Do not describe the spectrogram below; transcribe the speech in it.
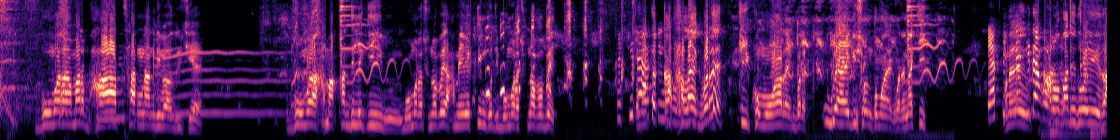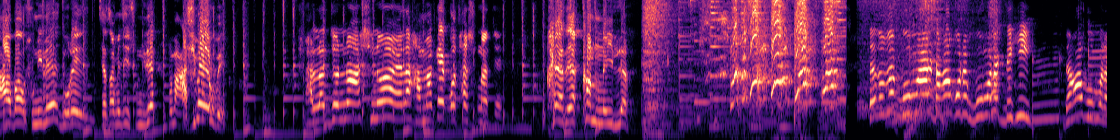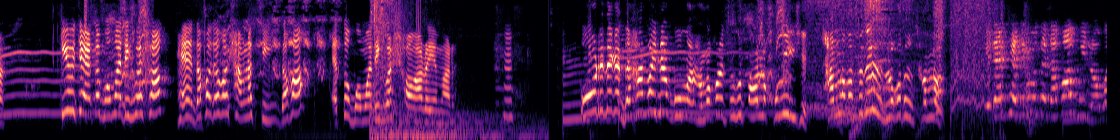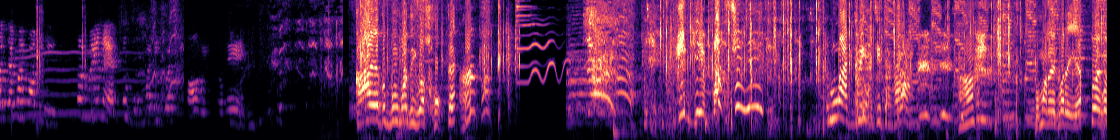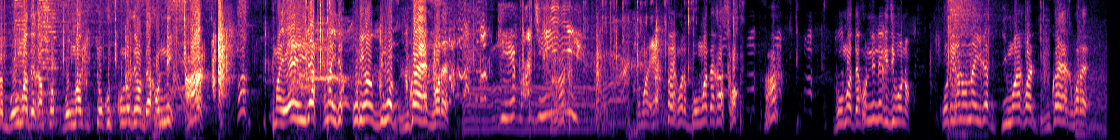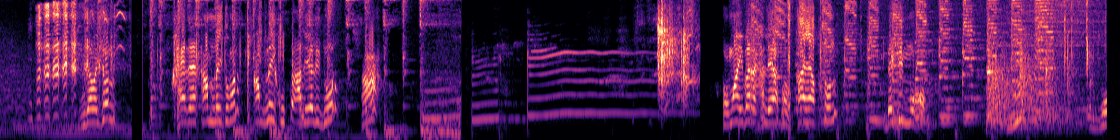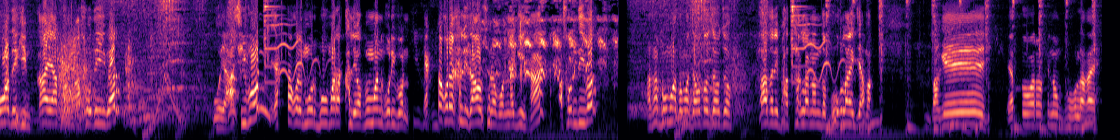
বৌমারা আমার ভাত শাক নান দিবা দিছে। বৌমারা আমার কান দিলে কি বৌমারা শোনাবে আমি অ্যাক্টিং করছি বৌমারা শোনা পাবে? তোমার তো অ্যাক্টিং একবারে? কি কমো আর একবারে? উড়াই গেছন তোমার একবারে নাকি? মানে আরও বাড়ি দই রাও বাও শুনিলে জোরে চেঁচামেচি শুনিলে তোমার আসিবাই হবে ভালোর জন্য আসিনো এলা আমাকে কথা শোনাচ্ছে। খায়া দেখ কাম নেই ইল্লার তা দাদা বৌমারা করে বৌমারা দেখি। দেখা বৌমারা কি হয়েছে? এত বোমা দেখবার শখ? হ্যাঁ দেখো দেখো সামলাচ্ছি। দেখো এত বোমা দেখবার শখ আর আমার। হুম, ওটা থেকে দেখা পাই না বৌমা। আমার করে চোখের পাওয়ারটা কমে গেছে সামনে কথা দে লোক সামনে এটা সেদিন মধ্যে দেখো আমি লগর জামা পামনি। তোর মেয়ে এত বোমা দেখবার শখ এসরে কায় এত বৌমা দেখবা শক্তে হ্যাঁ? গিয়ে পাচ্ছি মারবি আছি দাদারা হ্যাঁ? তোমার একবারে এত একবারে বৌমা দেখা বৌমা কি চোখ কোনোদিনও দেখনি? হ্যাঁ? তোমার এই রাখ না এটা করিয়া দিব ঢুকা একবারে। গিয়ে বাজি? তোমার এত একবারে বৌমা দেখা শখ হ্যাঁ? বৌমা দেখনি নাকি জীবন কোটিখান না এটা দিমা একবার ঢুকায় একবারে। বুঝা পাইছন খাই দেয় কাম নাই তোমার কাম নাই কুত্তা আলি আলি দূর হ্যাঁ? তোমার এবারে খালি আসো কাই আপছন দেখিম মোহ। মোহ দেখিম কাই আপন আসো দে এবার। ওই আসিবন একটা করে মোর বৌমারা খালি অপমান করিবন একটা করে খালি যাও শোনাবন নাকি হ্যাঁ? আসন দিবার আচ্ছা বৌমা, তোমার যাও তো, যাও যাও। তাড়াতাড়ি ভাত থাকলে তো ভোগ লাগে আমাক। বাগে, এত আর কেন ভোগ লাগায়?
